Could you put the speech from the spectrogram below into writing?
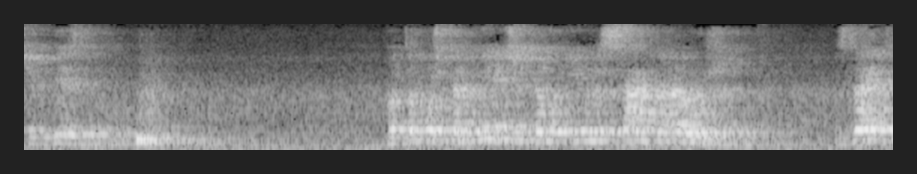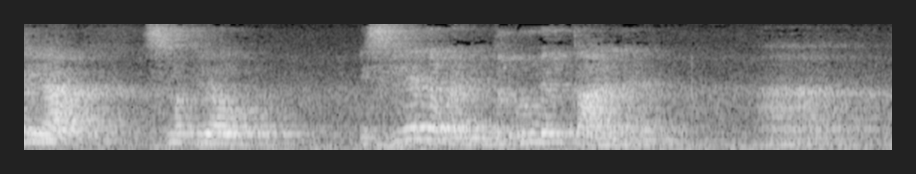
чем без него. Потому что меч это универсальное оружие. Знаете, я смотрел исследования документальные, а,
